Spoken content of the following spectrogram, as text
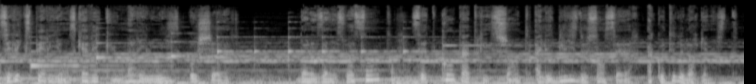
C'est l'expérience qu'a vécue Marie-Louise Aucher. Dans les années 60, cette cantatrice chante à l'église de Sancerre à côté de l'organiste.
